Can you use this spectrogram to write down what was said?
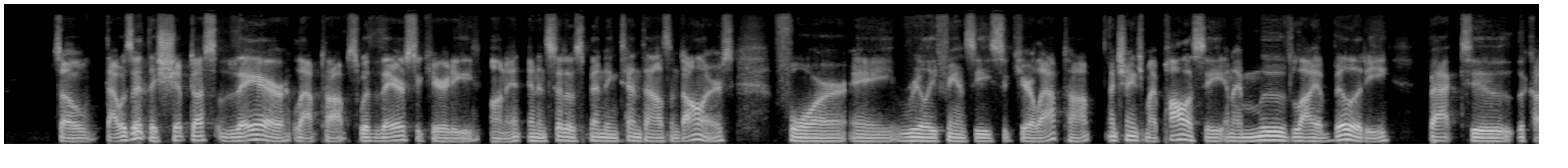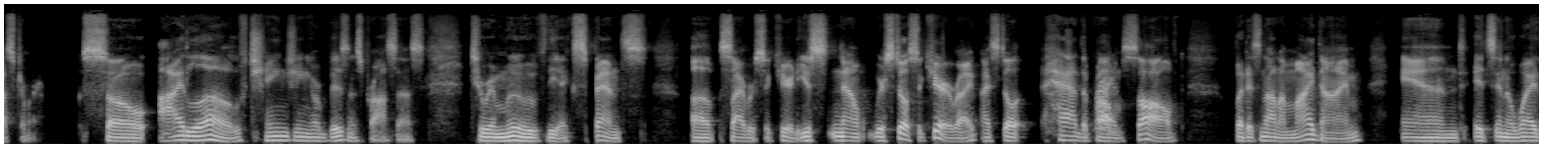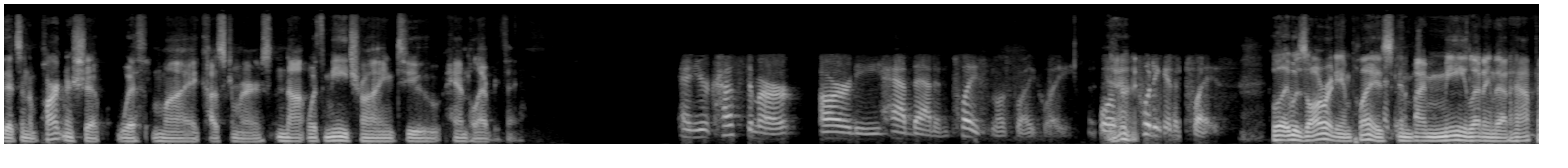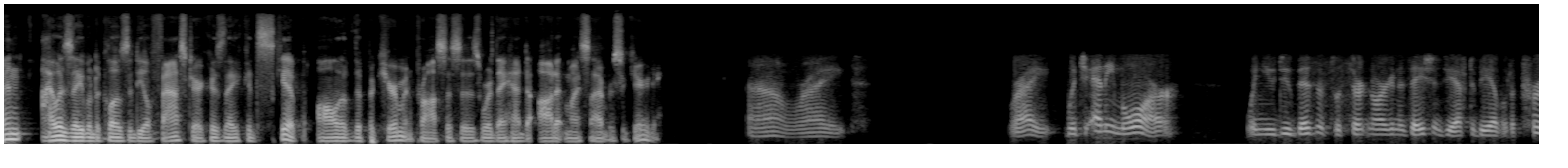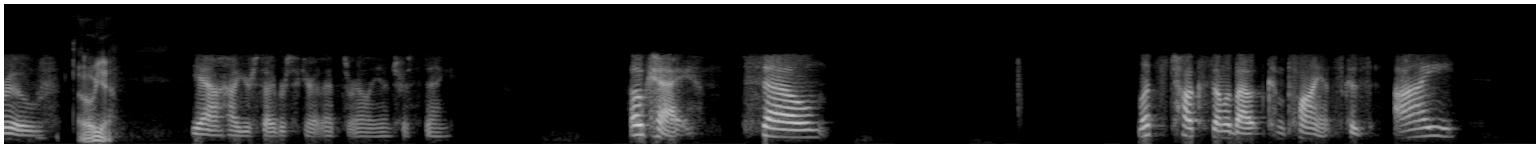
So that was it. They shipped us their laptops with their security on it. And instead of spending $10,000 for a really fancy secure laptop, I changed my policy and I moved liability back to the customer. So I love changing your business process to remove the expense of cybersecurity. You now we're still secure, right? I still had the problem Right. solved, but it's not on my dime and it's in a way that's in a partnership with my customers, not with me trying to handle everything. And your customer already had that in place, most likely, or Yeah. was putting it in place. Well, it was already in place. And by me letting that happen, I was able to close the deal faster because they could skip all of the procurement processes where they had to audit my cybersecurity. Oh, right. Right. Which anymore, when you do business with certain organizations, you have to be able to prove, Oh, yeah. yeah, how you're cyber secure. That's really interesting. Okay. So let's talk some about compliance because I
